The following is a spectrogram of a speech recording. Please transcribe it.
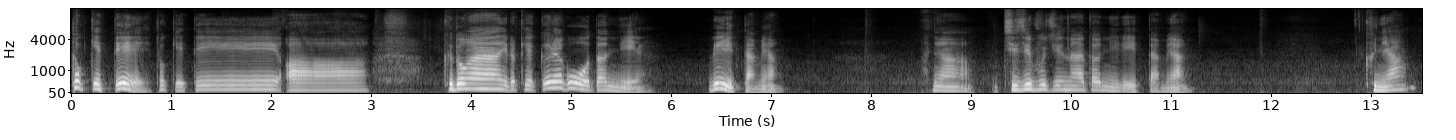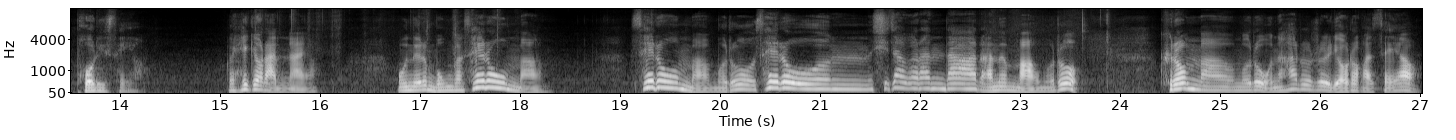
토끼띠, 토끼띠, 어, 그동안 이렇게 끌고 오던 일이 있다면, 그냥 지지부진하던 일이 있다면, 그냥 버리세요. 그 해결 안 나요. 오늘은 뭔가 새로운 마음, 새로운 마음으로, 새로운 시작을 한다라는 마음으로, 그런 마음으로 오늘 하루를 열어가세요.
